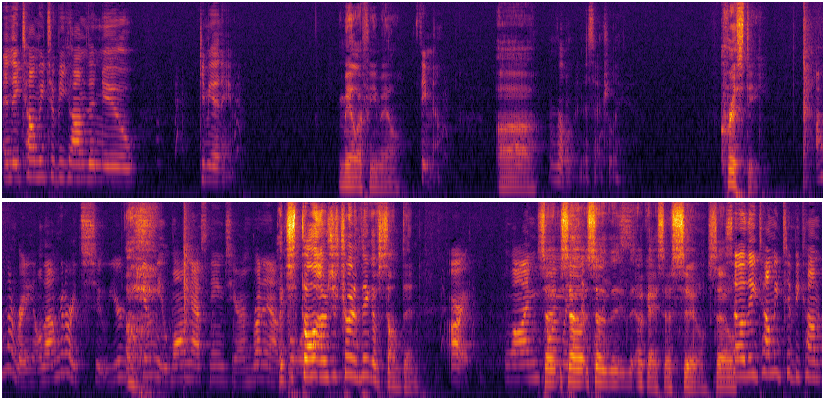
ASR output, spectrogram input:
and they tell me to become the new. Give me a name. Male or female? Female. Uh, Irrelevant, essentially. Christy. I'm not writing all that. I'm gonna write Sue. You're giving me long ass names here. I'm running out. I just thought I was just trying to think of something. All right. Well, I'm So so so the, okay so Sue so, So they tell me to become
